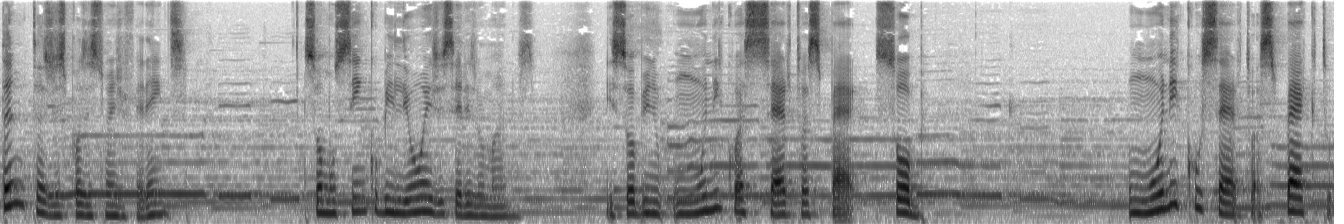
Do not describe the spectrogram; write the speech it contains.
tantas disposições diferentes. Somos 5 bilhões de seres humanos. E sob um único certo aspecto, sob um único certo aspecto,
